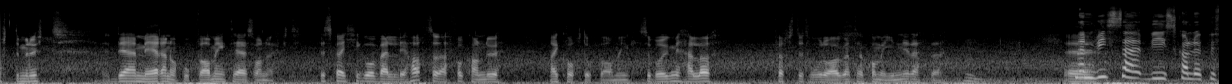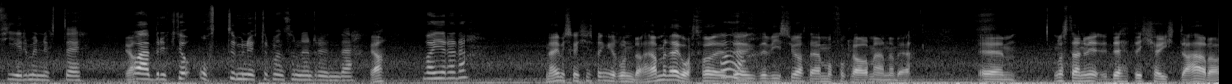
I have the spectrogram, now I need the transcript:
åtte minutter. Det er mer enn nok oppvarming til en sånn økt. Det skal ikke gå veldig hardt, så derfor kan du ha en kort oppvarming. Så bruker vi heller første to dragene til å komme inn i dette. Eh, Men hvis jeg, vi skal løpe fire minutter, Ja. og jeg brukte åtte minutter på en sånn en runde, Ja. hva gjør jeg da? Nei, vi skal ikke springe runder. Ja, men det er godt, for det, ja. det, det viser jo at jeg må forklare meg enda bedre. Ehm, nå stender vi, Det heter Kjøyta her, da.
